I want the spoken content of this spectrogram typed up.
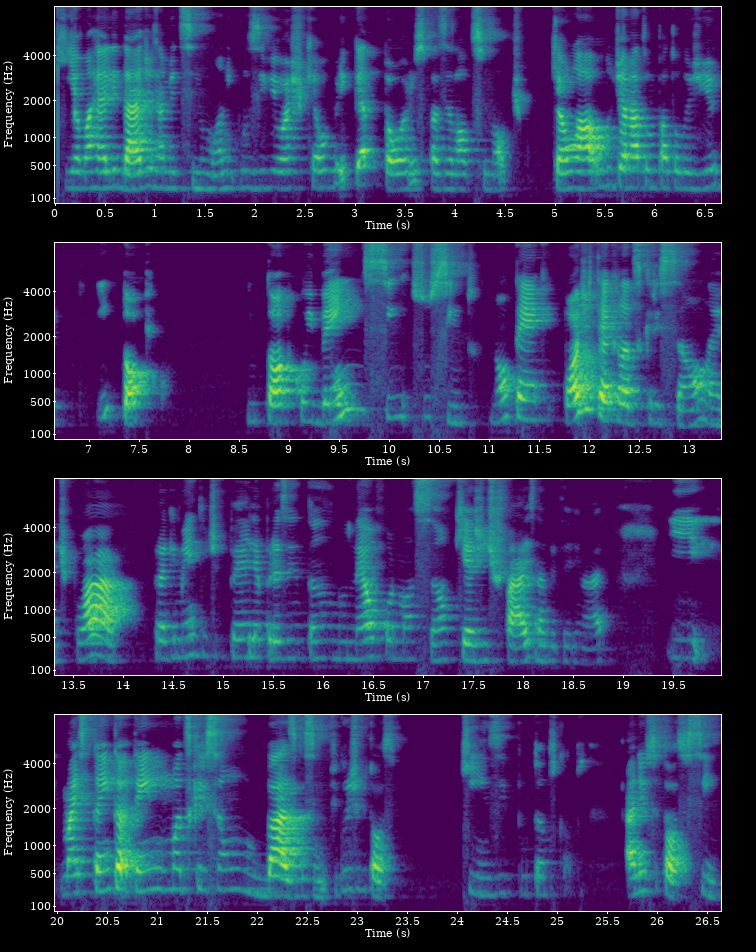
que é uma realidade na medicina humana. Inclusive eu acho que é obrigatório fazer laudo sinóptico, que é um laudo de anatomopatologia em tópico. Em tópico e bem sim, sucinto. Não tem, pode ter aquela descrição, né? Tipo, ah, fragmento de pele apresentando neoformação, que a gente faz na veterinária. E, mas tem, tem uma descrição básica, assim, figura de mitose. 15 por tantos campos. Anilcitose, sim.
